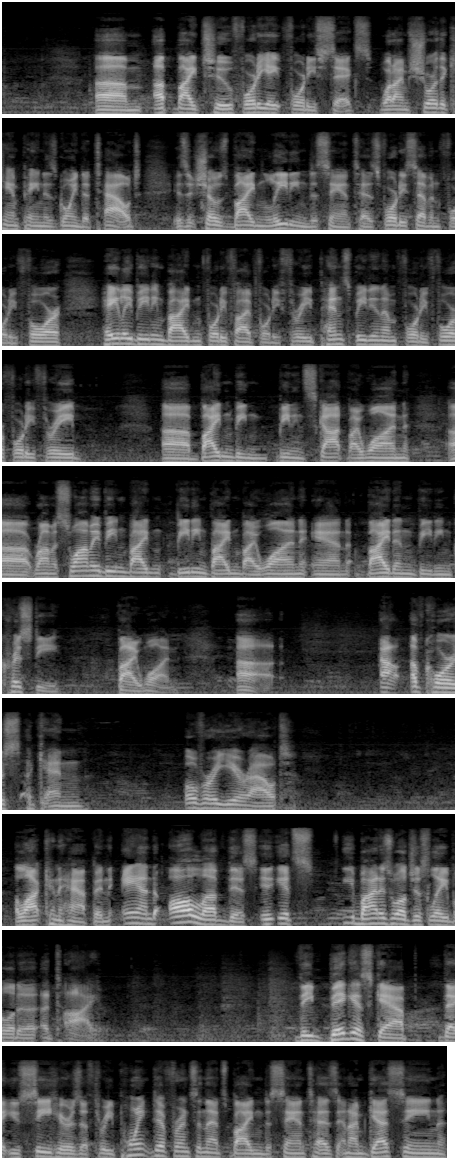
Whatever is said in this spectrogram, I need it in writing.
um, up by two, 48 46. What I'm sure the campaign is going to tout is it shows Biden leading DeSantis 47 44, Haley beating Biden 45 43, Pence beating him 44 43, uh, Biden beating, beating Scott by one, uh, Ramaswamy beating Biden, beating Biden by one, and Biden beating Christie by one. Uh, of course, again, over a year out a lot can happen, and all of this, it, it's you might as well just label it a, a tie. The biggest gap that you see here is a three point difference, and that's Biden DeSantis, and I'm guessing.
